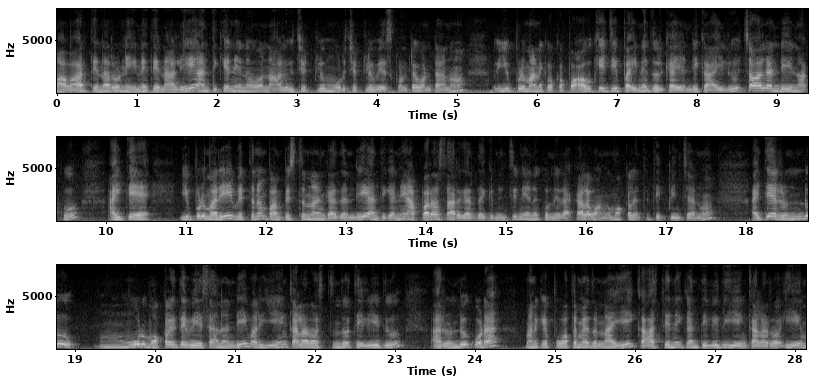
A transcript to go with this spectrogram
మా వారు తినరు నేనే తినాలి. అందుకే నేను నాలుగు చెట్లు మూడు చెట్లు వేసుకుంటూ ఉంటాను. ఇప్పుడు మనకి ఒక పావు కేజీ పైనే దొరికాయండి కాయలు. చాలండి నాకు. అయితే ఇప్పుడు మరి విత్తనం పంపిస్తున్నాను కదండి. అందుకని అప్పారావు సార్ గారి దగ్గర నుంచి నేను కొన్ని రకాల వంగ మొక్కలు అయితే తెప్పించాను. అయితే రెండు మూడు మొక్కలు అయితే వేశానండి. మరి ఏం కలర్ వస్తుందో తెలియదు ఆ రెండు కూడా మనకి పూత మీద ఉన్నాయి. కాస్తేనే కానీ తెలియదు ఏం కలరో ఏం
